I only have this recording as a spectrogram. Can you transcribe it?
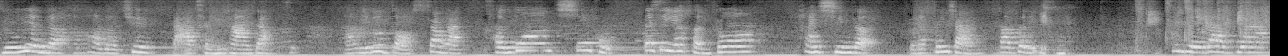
如愿的好好的去达成它这样子，然后一路走上来，很多辛苦，但是也很多开心的，我的分享到这里。谢谢大家。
